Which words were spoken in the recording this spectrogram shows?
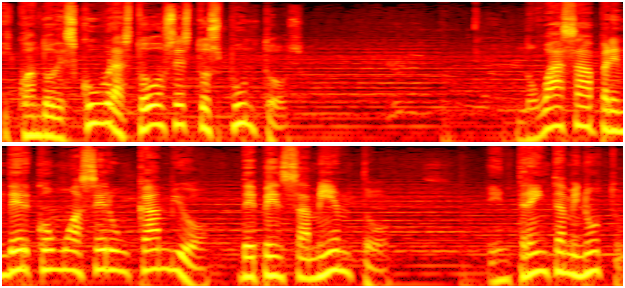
y cuando descubras todos estos puntos, no vas a aprender cómo hacer un cambio de pensamiento en 30 minutos.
